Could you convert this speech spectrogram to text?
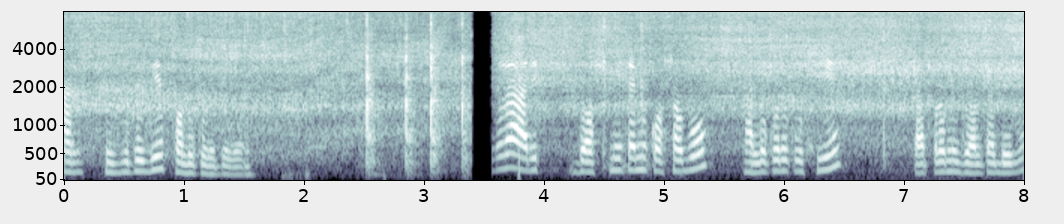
আর ফেসবুকে গিয়ে ফলো করে দেবেন। বন্ধুরা আর দশ মিনিট আমি কষাবো, ভালো করে কষিয়ে তারপর আমি জলটা দেবো।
